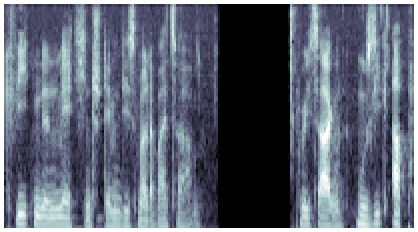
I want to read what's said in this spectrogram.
quiekenden Mädchenstimmen diesmal dabei zu haben. Würde ich sagen, Musik ab.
